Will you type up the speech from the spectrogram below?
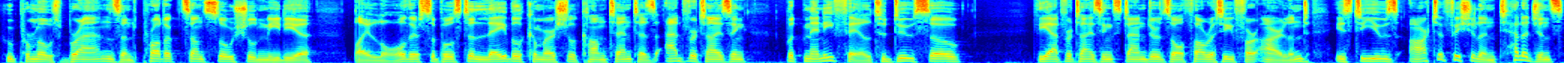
who promote brands and products on social media. By law, they're supposed to label commercial content as advertising, but many fail to do so. The Advertising Standards Authority for Ireland is to use artificial intelligence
